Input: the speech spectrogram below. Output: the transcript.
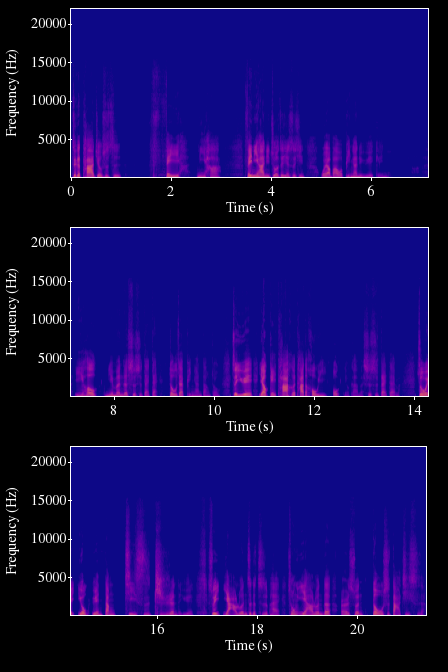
这个他就是指非尼哈，非尼哈，你做这件事情，我要把我平安的约给你。以后你们的世世代代都在平安当中，这约要给他和他的后裔哦，你有看吗？世世代代嘛，作为永远当祭司职任的约。所以亚伦这个支派，从亚伦的儿孙都是大祭司啊，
